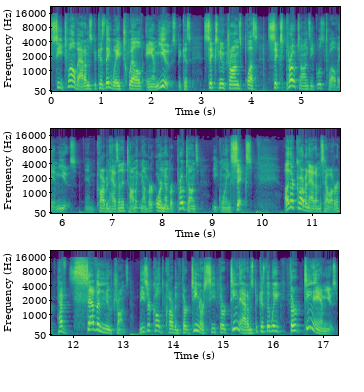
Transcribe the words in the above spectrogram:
C12 atoms because they weigh 12 AMUs, because 6 neutrons plus 6 protons equals 12 AMUs. And carbon has an atomic number or number of protons equaling 6. Other carbon atoms, however, have seven neutrons. These are called carbon 13 or C13 atoms because they weigh 13 AMUs.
